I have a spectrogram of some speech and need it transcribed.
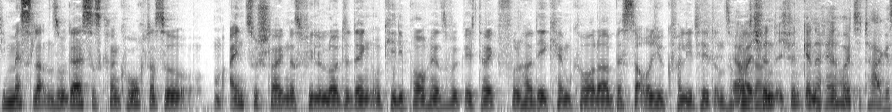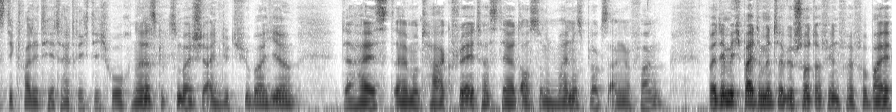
die Messlatten so geisteskrank hoch, dass so, um einzusteigen, dass viele Leute denken, okay, die brauchen jetzt wirklich direkt Full HD Camcorder, beste Audioqualität und so Ja, weiter. aber ich finde ich find generell heutzutage ist die Qualität halt richtig hoch. Ne? Es gibt zum Beispiel einen YouTuber hier, der heißt äh, Montar Creators, der hat auch so mit Minus-Blogs angefangen. Bei dem ich bald im Interview schaut auf jeden Fall vorbei.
